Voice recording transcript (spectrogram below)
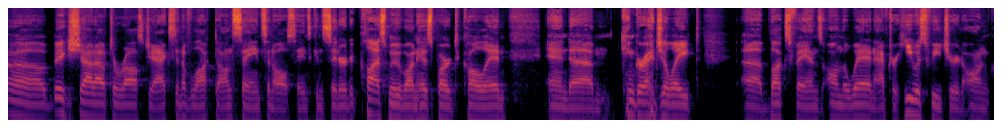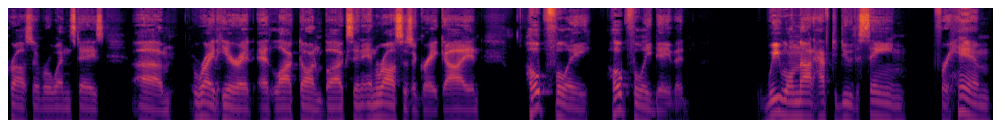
Uh, big shout out to Ross Jackson of Locked On Saints and All Saints considered a class move on his part to call in and um, congratulate uh, Bucs fans on the win after he was featured on Crossover Wednesdays um, right here at, at Locked On Bucs. And, and Ross is a great guy. And hopefully, hopefully, David, we will not have to do the same for him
